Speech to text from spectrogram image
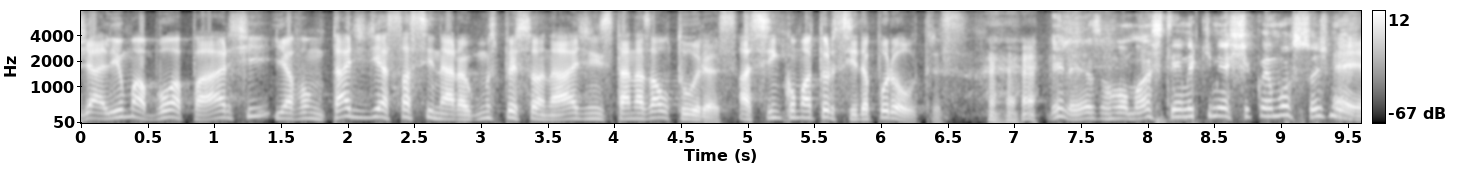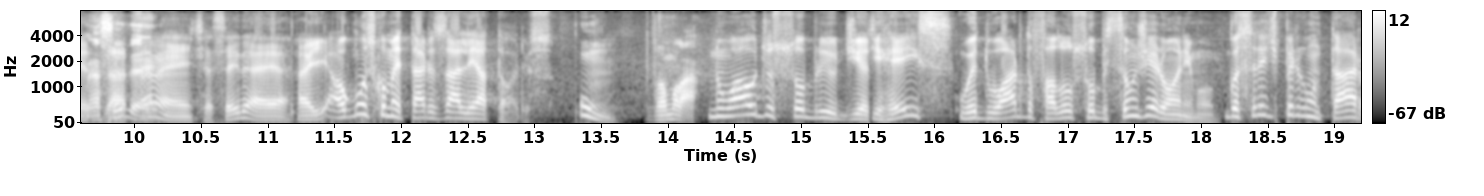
Já li uma boa parte e a vontade de assassinar alguns personagens está nas alturas, assim como a torcida por outros. Beleza, um romance tem que mexer com emoções mesmo, é, essa ideia. Exatamente, essa é ideia. Aí, alguns comentários aleatórios. 1. Um, Vamos lá. No áudio sobre o Dia de Reis, o Eduardo falou sobre São Jerônimo. Gostaria de perguntar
